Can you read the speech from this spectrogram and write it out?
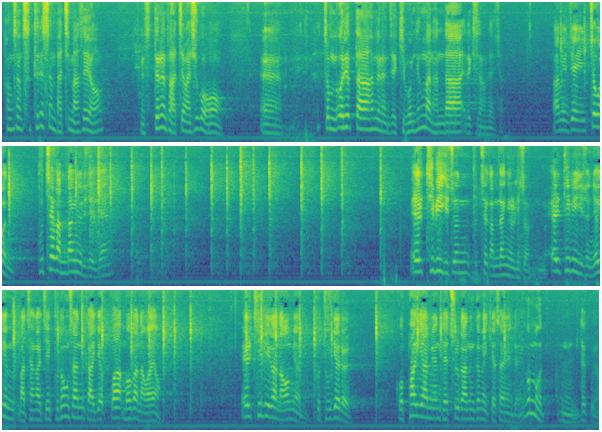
항상 스트레스는 받지 마세요. 스트레스 받지 마시고, 예, 좀 어렵다 하면 이제 기본형만 한다, 이렇게 생각하면 되죠. 다음에 이제 이쪽은 부채 감당률이죠, 이제. LTV 기준, 부채 감당률 기준. LTV 기준, 여기 마찬가지 부동산 가격과 뭐가 나와요? LTV가 나오면 그 두 개를 곱하기 하면 대출 가능 금액 계산이 돼요. 이건 뭐, 음, 됐고요.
